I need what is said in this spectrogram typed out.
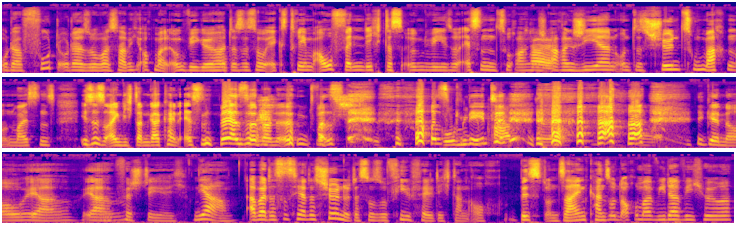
oder Food oder sowas habe ich auch mal irgendwie gehört. Das ist so extrem aufwendig, das irgendwie so Essen zu arrangieren und es schön zu machen. Und meistens ist es eigentlich dann gar kein Essen mehr, sondern irgendwas aus Knete. Genau, ja, ja, mhm. verstehe ich. Ja, aber das ist ja das Schöne, dass du so vielfältig dann auch bist und sein kannst und auch immer wieder, wie ich höre,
